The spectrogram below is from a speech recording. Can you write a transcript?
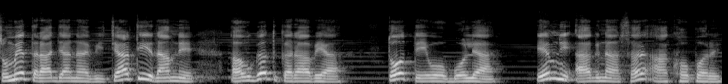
સુમેત રાજાના વિચારથી રામને અવગત કરાવ્યા તો તેઓ બોલ્યા, એમની આજ્ઞા સર આંખો પર.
